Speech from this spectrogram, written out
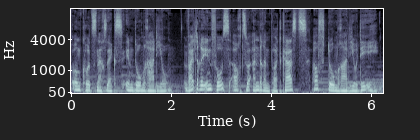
um kurz nach sechs im Domradio. Weitere Infos auch zu anderen Podcasts auf domradio.de.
